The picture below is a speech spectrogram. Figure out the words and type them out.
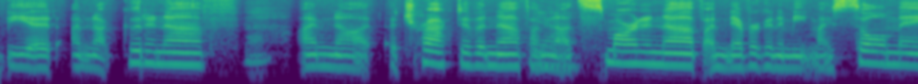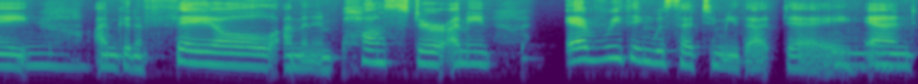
be it I'm not good enough, I'm not attractive enough, I'm Yeah. not smart enough, I'm never going to meet my soulmate, mm. I'm going to fail, I'm an imposter. I mean, everything was said to me that day. Mm-hmm. And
